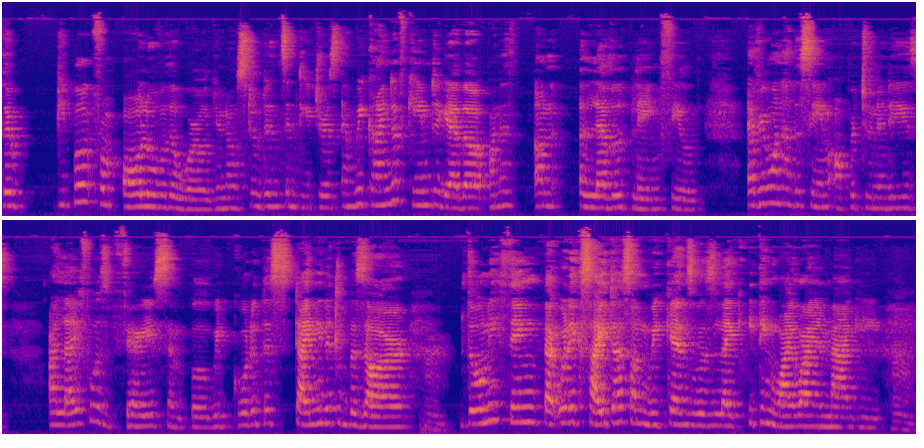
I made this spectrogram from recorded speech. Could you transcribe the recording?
The people from all over the world, you know, students and teachers, and we kind of came together on a on a level playing field. Everyone had the same opportunities our life was very simple. We'd go to this tiny little bazaar. Mm. The only thing that would excite us on weekends was like eating Wai Wai and Maggi. Mm.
